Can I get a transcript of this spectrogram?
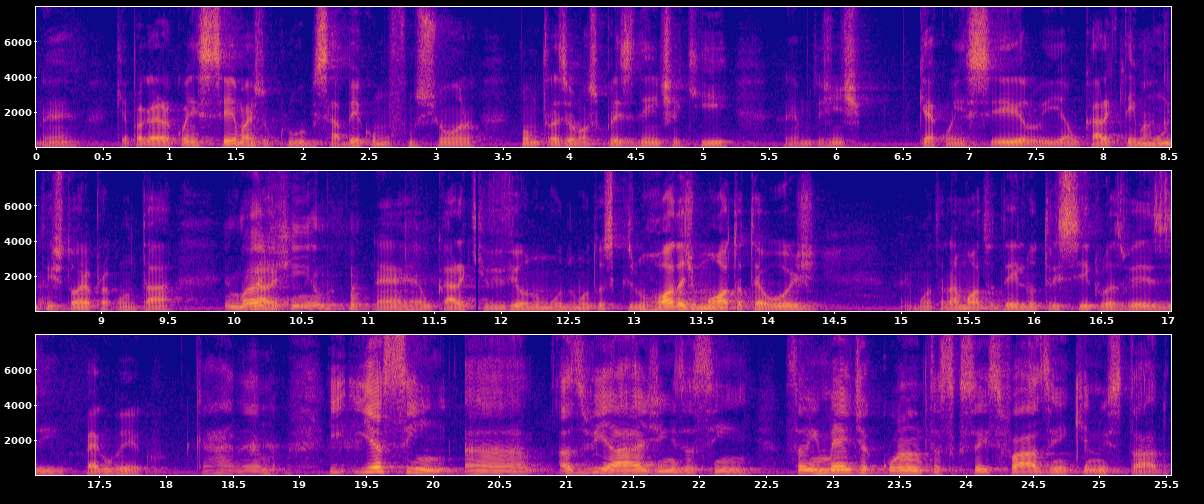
né? Que é para a galera conhecer mais do clube, saber como funciona. Vamos trazer o nosso presidente aqui, né? muita gente quer conhecê-lo e é um cara que tem Bacana. muita história para contar. Imagino. Um né? É um cara que viveu no mundo do motociclismo, roda de moto até hoje, né? monta na moto dele, no triciclo às vezes e pega o beco. Caramba. E, e assim, as viagens, assim, são em média quantas que vocês fazem aqui no estado?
